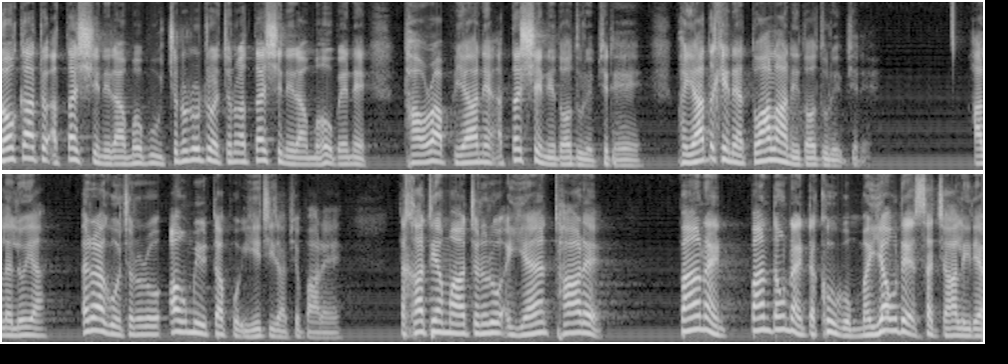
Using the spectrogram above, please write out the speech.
လောကအတွက်အသက်ရှင်နေတာမဟုတ်ဘူးကျွန်တော်တို့အတွက်ကျွန်တော်အသက်ရှင်နေတာမဟုတ်ဘဲနဲ့ထာဝရဘုရားနဲ့အသက်ရှင်နေတော်သူတွေဖြစ်တယ်ဘုရားသခင်နဲ့တွာလာနေတော်သူတွေဖြစ်တယ်ဟာလေလုယာအဲ့ဒါကိုကျွန်တော်တို့အောက်မေ့တတ်ဖို့အရေးကြီးတာဖြစ်ပါတယ်တခါတည်းမှာကျွန်တော်တို့အယံထားတဲ့ပန်းတိုင်း ပန်းသုံးတိုင်တစ်ခုကိုမရောက်တဲ့ဆက်ကြားလေးထဲ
